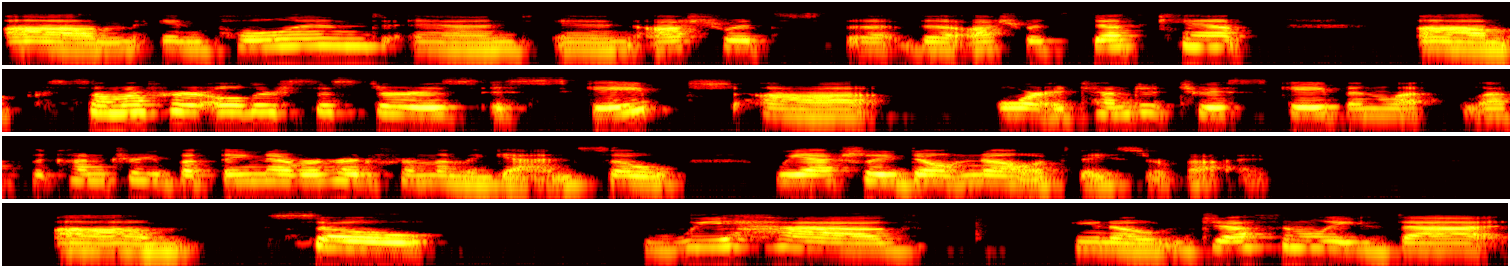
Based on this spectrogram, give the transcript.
um, in Poland and in Auschwitz, the, the Auschwitz death camp. Um, some of her older sisters escaped uh, or attempted to escape and le- left the country, but they never heard from them again. So we actually don't know if they survived. Um, so we have, you know, definitely that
